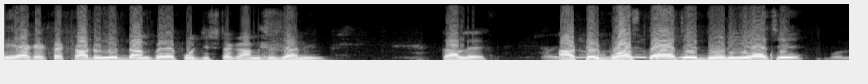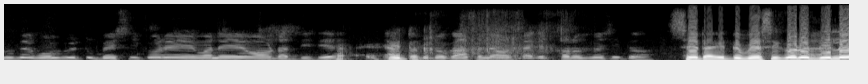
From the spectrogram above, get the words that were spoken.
এই এক একটা কার্টুনের দাম প্রায় পঁচিশ টাকা আমি তো জানি। তাহলে ফের বস্তা আছে দড়ি আছে। বন্ধুদের বলব একটু বেশি করে মানে অর্ডার দিতে। একটা দুটো গাছ হলে আমার প্যাকেট খরচ বেশি তো। সেটা একটু বেশি করে দিলে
